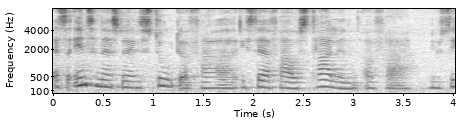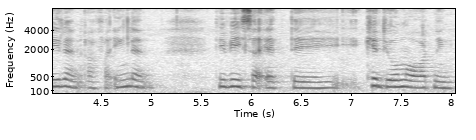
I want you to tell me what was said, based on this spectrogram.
Altså internationale studier fra især fra Australien og fra New Zealand og fra England, de viser, at øh, kendt jordmorordning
